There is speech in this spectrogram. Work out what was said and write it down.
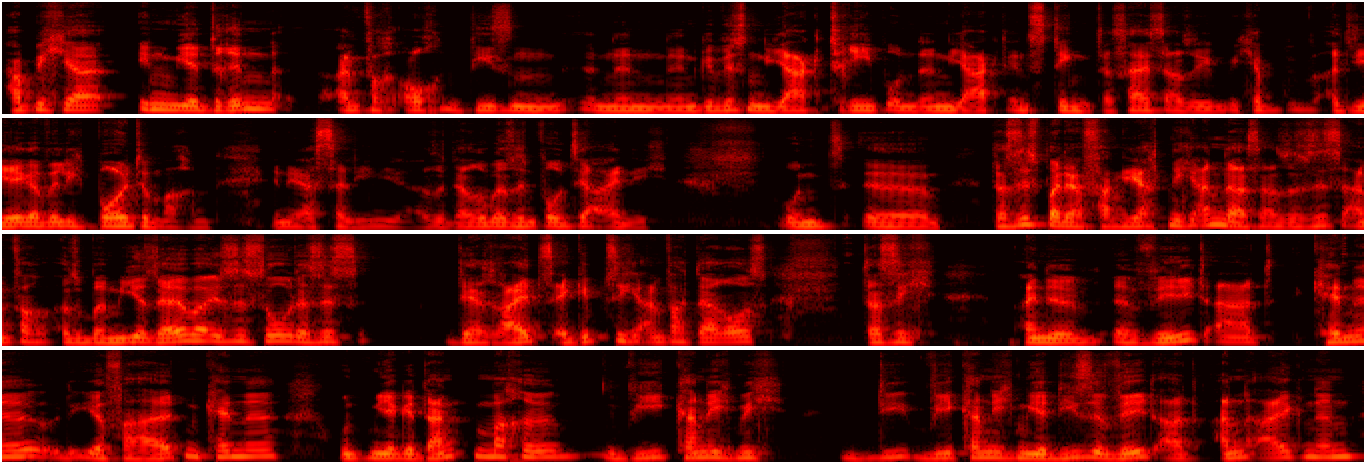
habe ich ja in mir drin einfach auch diesen einen, einen, gewissen Jagdtrieb und einen Jagdinstinkt. Das heißt also, ich habe als Jäger will ich Beute machen in erster Linie. Also darüber sind wir uns ja einig. Und äh, das ist bei der Fangjagd nicht anders. Also es ist einfach, also bei mir selber ist es so, das ist der Reiz ergibt sich einfach daraus, dass ich eine äh, Wildart kenne, ihr Verhalten kenne und mir Gedanken mache, wie kann ich mich, die, wie kann ich mir diese Wildart aneignen,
